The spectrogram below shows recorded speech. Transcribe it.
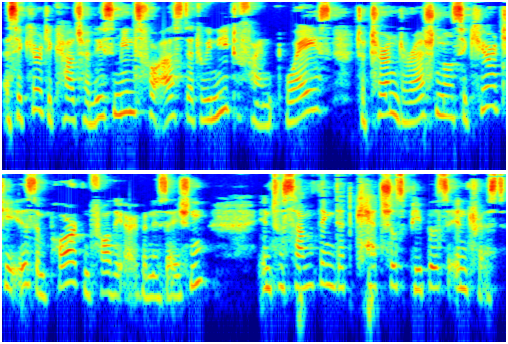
a security culture, this means for us that we need to find ways to turn the rational security is important for the organization into something that catches people's interest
